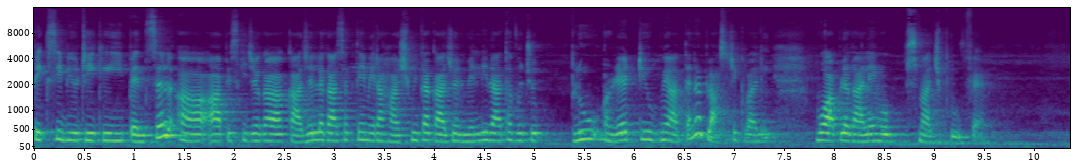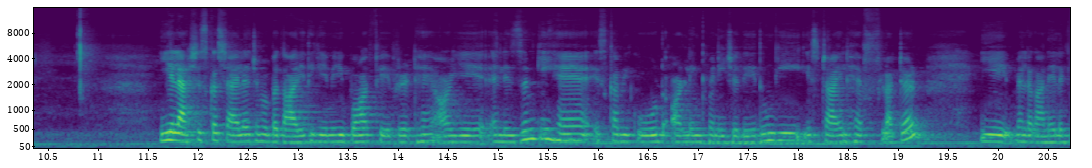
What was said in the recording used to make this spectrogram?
Pixie beauty की पेंसिल uh, आप इसकी जगह काजल लगा सकते हैं। मेरा हाशमी का काजल मिल नहीं रहा था। वो जो ब्लू और रेड ट्यूब में आता है ना प्लास्टिक वाली वो आप लगा लें। वो स्मच प्रूफ है। ये लैशेस का स्टाइल है जो मैं बता रही थी कि ये मेरी बहुत फेवरेट हैं और ये एलिज़म की हैं। इसका भी कोड और लिंक मैं नीचे दे दूँगी। स्टाइल है फ्लटर ये मैं लगाने लगी।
